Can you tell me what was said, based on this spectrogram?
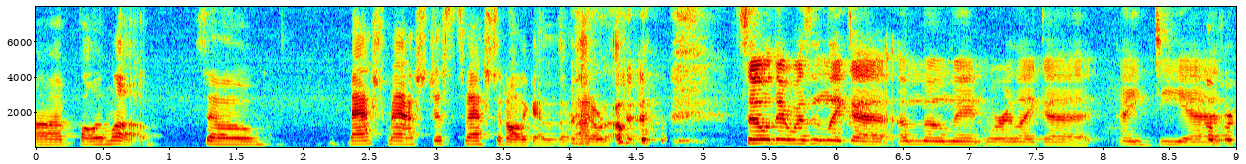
uh, fall in love. So, mash, mash, just smashed it all together. I don't know. So there wasn't like a, a moment or like a idea oh,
